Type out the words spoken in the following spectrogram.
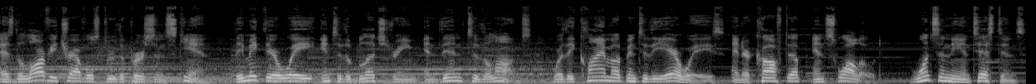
As the larvae travels through the person's skin, they make their way into the bloodstream and then to the lungs, where they climb up into the airways and are coughed up and swallowed. Once in the intestines,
